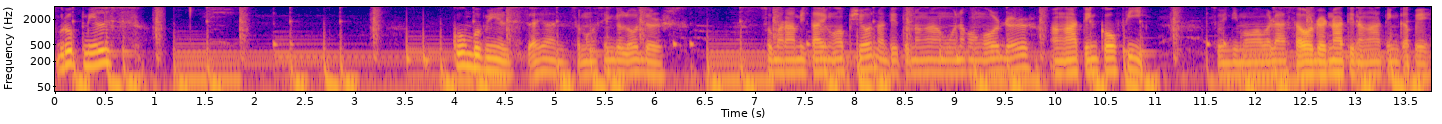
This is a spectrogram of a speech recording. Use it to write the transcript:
group meals, combo meals, ayan, sa mga single orders. So marami tayong option at ito na nga ang una kong order, ang ating coffee. So hindi mawawala sa order natin ang ating kape.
